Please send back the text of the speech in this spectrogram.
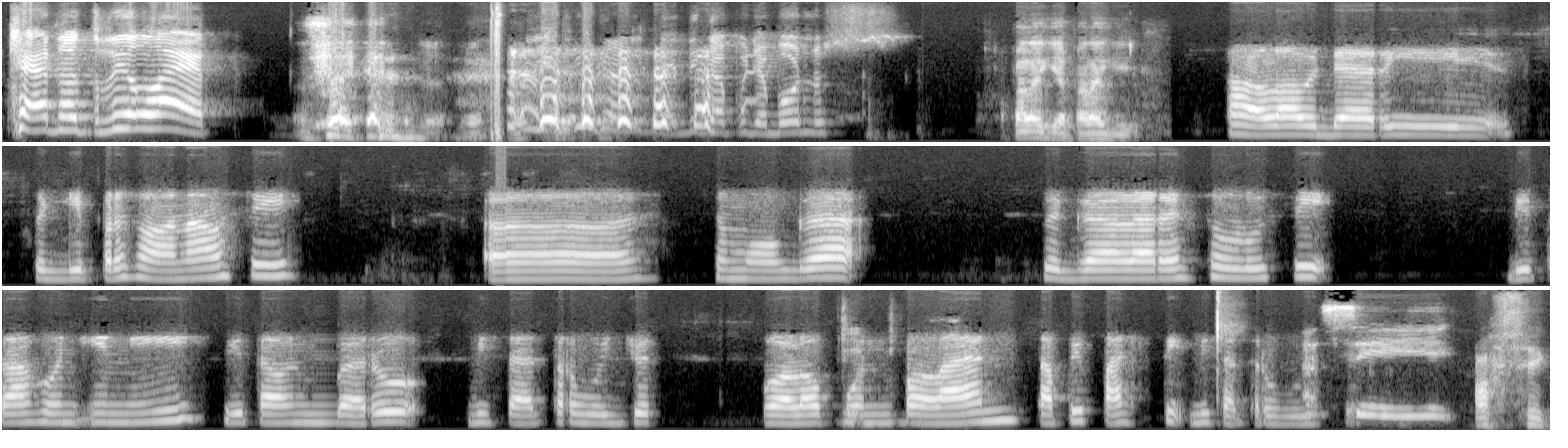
cannot relate. Jadi nggak punya bonus. apalagi apalagi. Kalau dari segi personal sih, eh semoga segala resolusi di tahun ini, di tahun baru bisa terwujud. Walaupun pelan, tapi pasti bisa terwujud. asik Asik.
